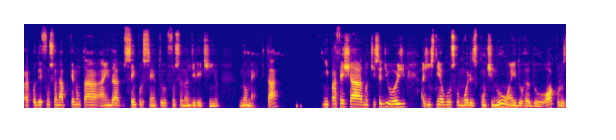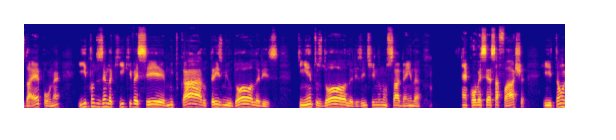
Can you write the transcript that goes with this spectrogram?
para poder funcionar porque não está ainda 100% funcionando direitinho no Mac, tá? E para fechar a notícia de hoje, a gente tem alguns rumores continuam aí do, do óculos da Apple, né? E estão dizendo aqui que vai ser muito caro, 3 mil dólares, 500 dólares, a gente ainda não sabe ainda é, qual vai ser essa faixa. E estão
